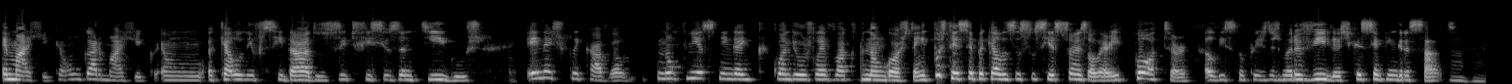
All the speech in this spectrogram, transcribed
é mágico, é um lugar mágico, é um, aquela universidade, os edifícios antigos, é inexplicável não conheço ninguém que quando eu os levo lá que não gostem. E depois tem sempre aquelas associações ao Harry Potter, Alice no País das Maravilhas, que é sempre engraçado. Uhum.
